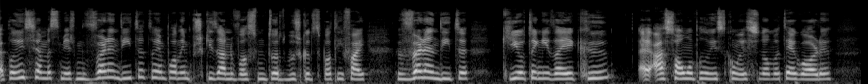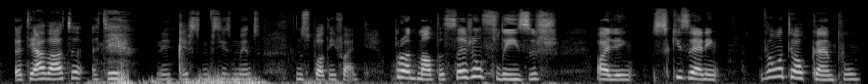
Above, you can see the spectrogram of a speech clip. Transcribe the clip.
A playlist chama-se mesmo Varandita. Também podem pesquisar no vosso motor de busca do Spotify Varandita, que eu tenho ideia que há só uma playlist com esse nome até agora, até à data, até né, neste preciso momento, no Spotify. Pronto, malta, sejam felizes. Olhem, se quiserem, vão até ao campo,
